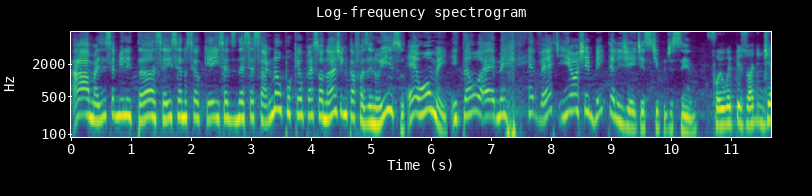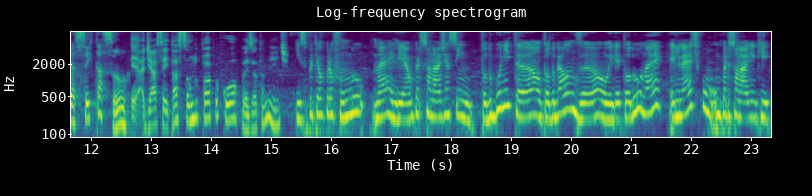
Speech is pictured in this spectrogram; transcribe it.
ah, mas isso é militância, isso é não sei o que, isso é desnecessário. Não, porque o personagem que tá fazendo isso é homem. Então é meio que reverte. E eu achei bem inteligente esse tipo de cena. Foi um episódio de aceitação. É, De aceitação do próprio corpo, exatamente. Isso porque o Profundo, né, ele é um personagem assim, todo bonitão, todo galanzão, ele é todo, né? Ele não é tipo um personagem que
